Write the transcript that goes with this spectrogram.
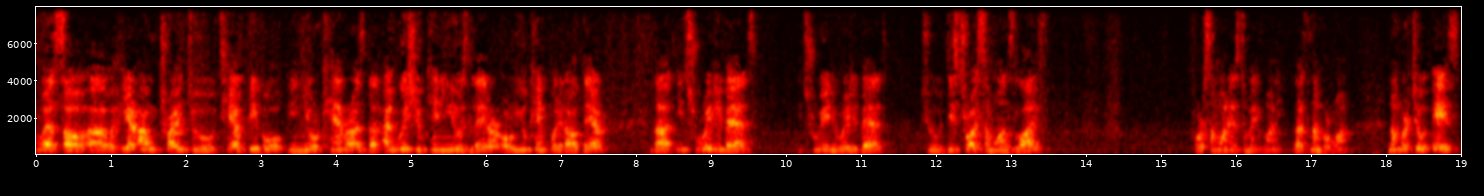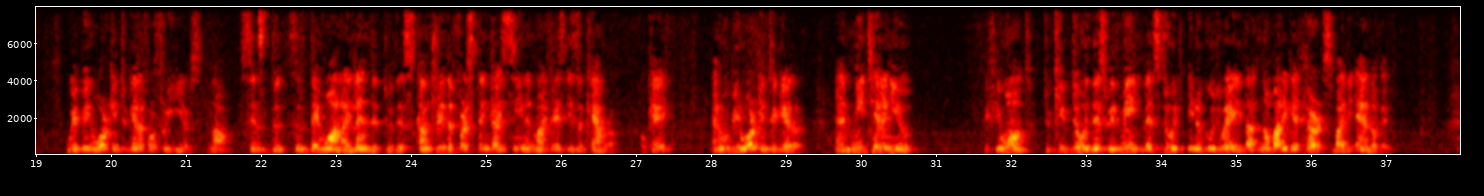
Well, so uh, here I'm trying to tell people in your cameras that I wish you can use later or you can put it out there that it's really bad, it's really, really bad to destroy someone's life for someone else to make money. That's number one. Number two is we've been working together for three years now. Since, the, since day one I landed to this country, the first thing I seen in my face is a camera, okay? And we've been working together. And me telling you, if you want to keep doing this with me, let's do it in a good way that nobody get hurt by the end of it.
